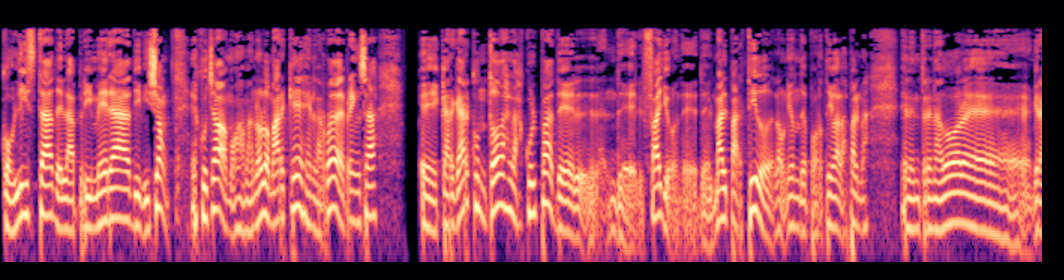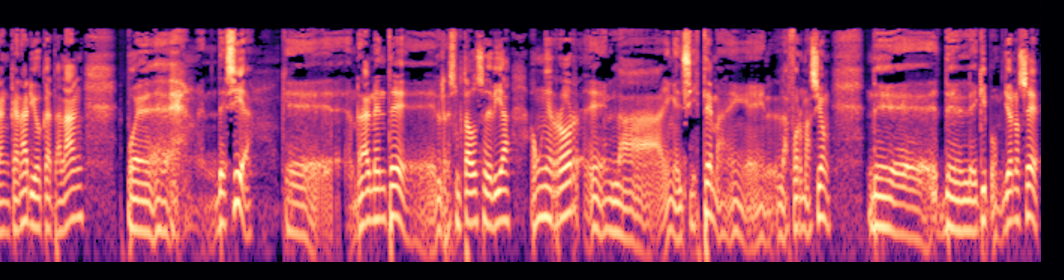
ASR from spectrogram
colista de la primera división. Escuchábamos a Manolo Márquez en la rueda de prensa eh, cargar con todas las culpas del, del fallo, del mal partido de la Unión Deportiva Las Palmas. El entrenador eh, gran canario catalán, pues decía que realmente el resultado se debía a un error en la en el sistema, en, la formación de, del equipo. Yo no sé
